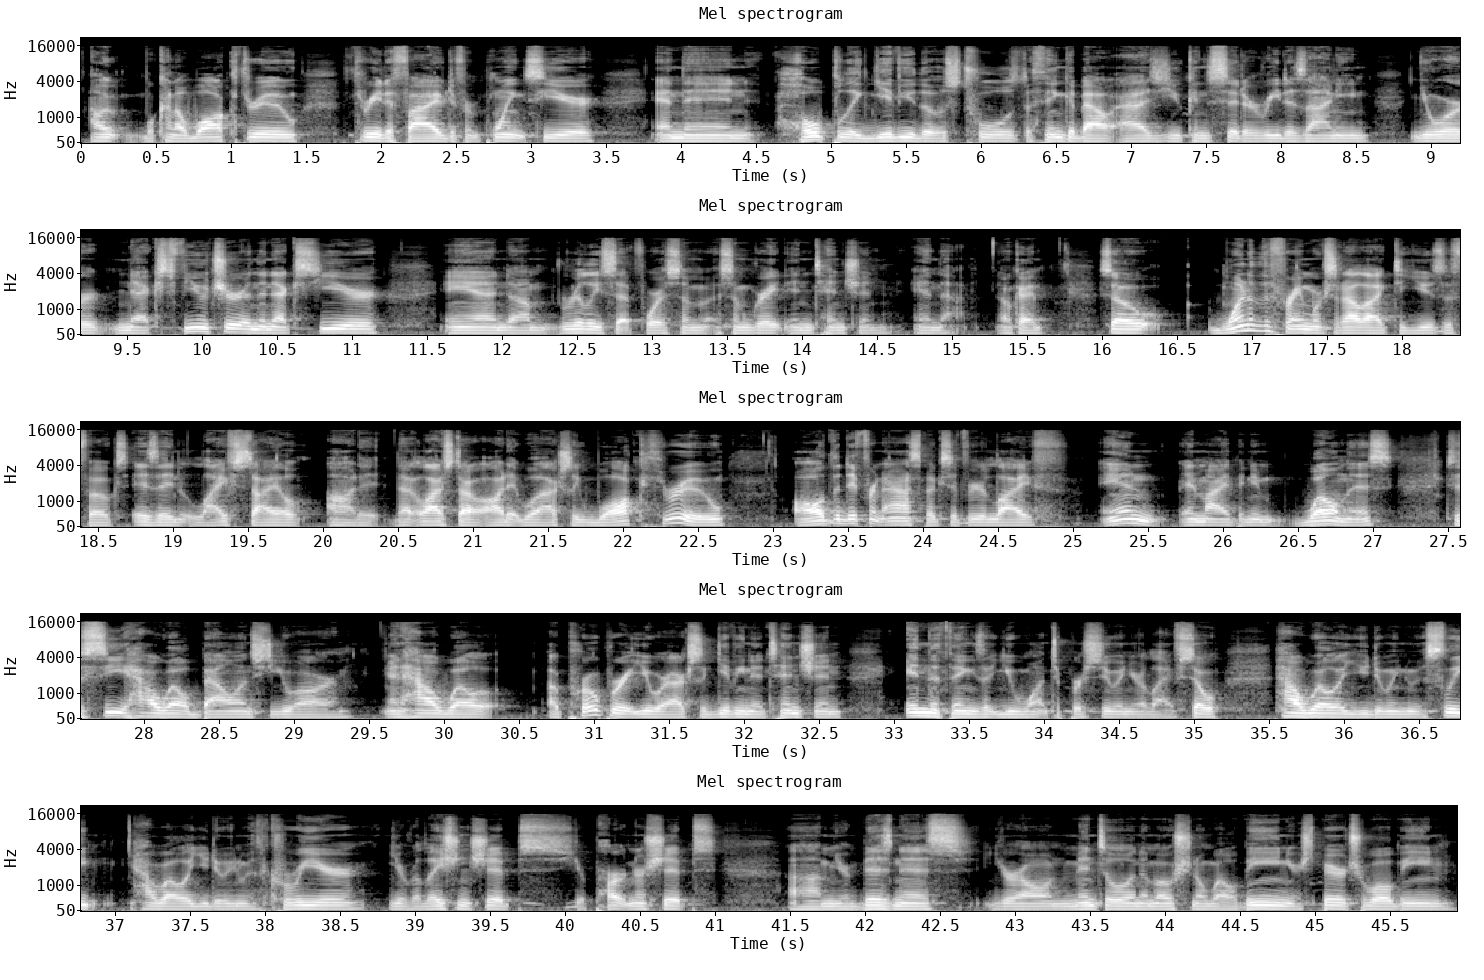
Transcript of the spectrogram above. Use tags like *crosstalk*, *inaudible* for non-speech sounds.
I'll, we'll kind of walk through three to five different points here and then hopefully give you those tools to think about as you consider redesigning your next future in the next year and um, really set forth some, some great intention in that. Okay. So one of the frameworks that I like to use with folks is a lifestyle audit. That lifestyle audit will actually walk through all the different aspects of your life and, in my opinion, wellness to see how well balanced you are and how well appropriate you are actually giving attention in the things that you want to pursue in your life. So, how well are you doing with sleep? How well are you doing with career, your relationships, your partnerships, um, your business, your own mental and emotional well being, your spiritual well being,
